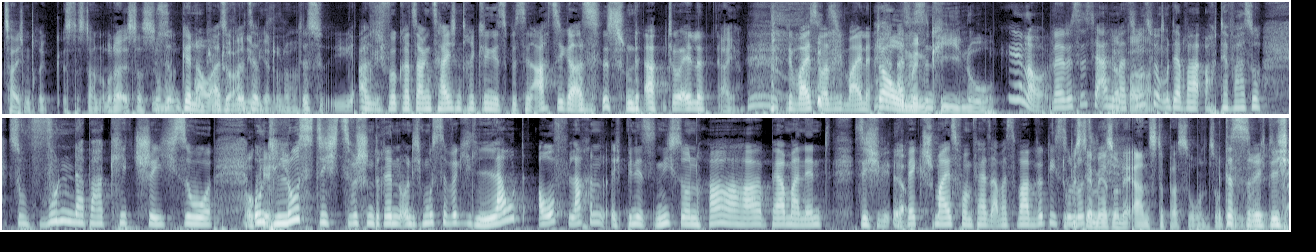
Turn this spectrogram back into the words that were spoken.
Zeichentrick ist das dann oder ist das so, so genau, also animiert oder? Das, also okay. ich würde gerade sagen, Zeichentrick klingt jetzt ein bisschen 80er, also es ist schon der aktuelle. Ah, ja. Du weißt, was ich meine. Daumenkino. Also genau, das ist der Animationsfilm und der war auch, der war so so wunderbar kitschig, so okay. und lustig zwischendrin und ich musste wirklich laut auflachen. Ich bin jetzt nicht so ein Hahaha permanent sich ja. wegschmeiß vom Fernseher, aber es war wirklich so Du bist lustig. ja mehr so eine ernste Person. So das ist richtig.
